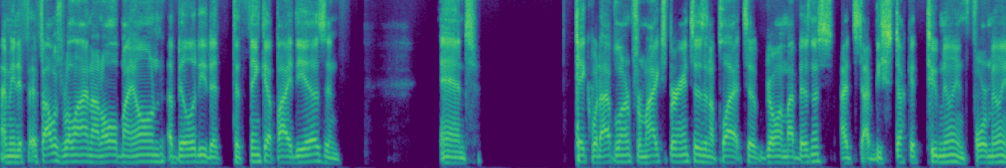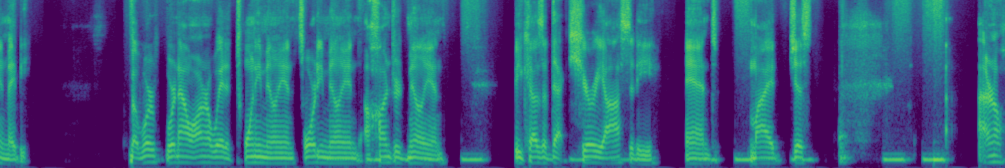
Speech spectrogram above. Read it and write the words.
I mean, if, if I was relying on all of my own ability to to think up ideas and and take what I've learned from my experiences and apply it to growing my business, I'd, I'd be stuck at 2 million, 4 million maybe. But we're, we're now on our way to 20 million, 40 million, 100 million because of that curiosity and my just, I don't know.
